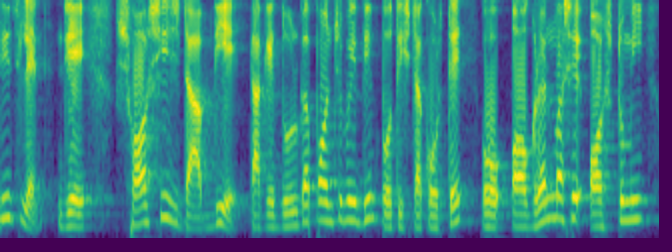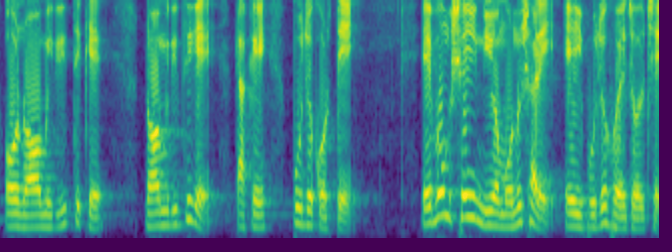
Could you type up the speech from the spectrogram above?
দিয়েছিলেন যে সশীষ ডাব দিয়ে তাকে দুর্গা পঞ্চমীর দিন প্রতিষ্ঠা করতে ও অগ্রাণ মাসে অষ্টমী ও নবমী তিথিকে নবমী তিথিকে তাকে পুজো করতে। এবং সেই নিয়ম অনুসারে এই পুজো হয়ে চলছে।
